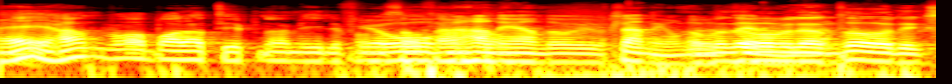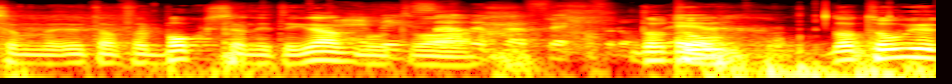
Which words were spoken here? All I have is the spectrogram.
Nej, han var bara typ några mil ifrån Jo, men han är ändå utlänning. Om Ja, men det var väl ändå liksom utanför boxen lite grann mot vad... De tog, Eh. de tog ju,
